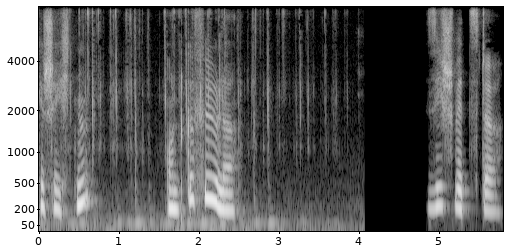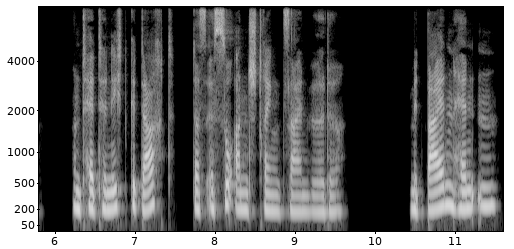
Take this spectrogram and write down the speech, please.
Geschichten und Gefühle. Sie schwitzte und hätte nicht gedacht, dass es so anstrengend sein würde. Mit beiden Händen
